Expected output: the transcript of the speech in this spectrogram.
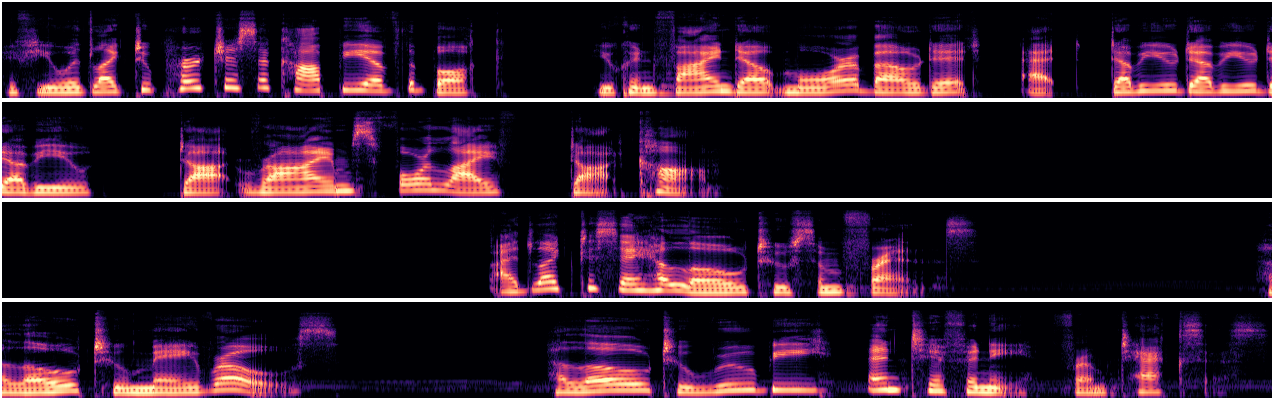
If you would like to purchase a copy of the book, you can find out more about it at www.rhymesforlife.com. I'd like to say hello to some friends. Hello to May Rose. Hello to Ruby and Tiffany from Texas.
